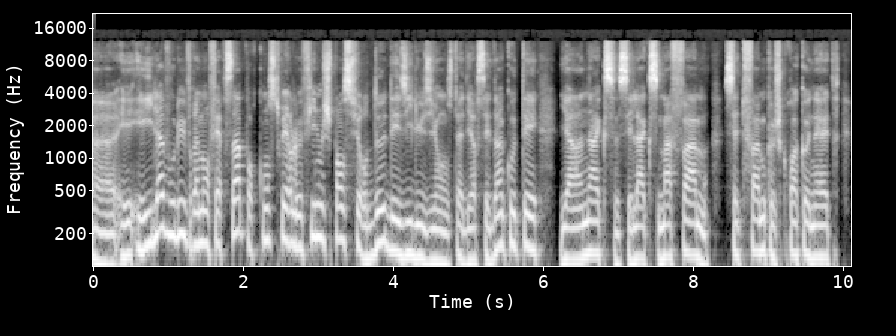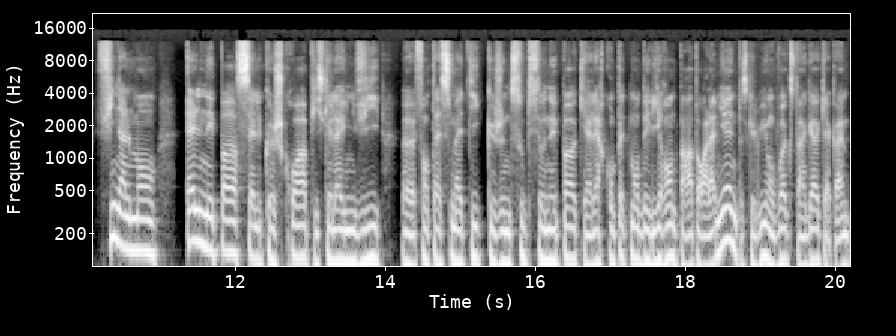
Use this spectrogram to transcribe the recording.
Euh, et, et il a voulu vraiment faire ça pour construire le film, je pense, sur deux désillusions. C'est-à-dire, c'est d'un côté, il y a un axe, c'est l'axe ma femme, cette femme que je crois connaître. Finalement, elle n'est pas celle que je crois puisqu'elle a une vie euh, fantasmatique que je ne soupçonnais pas, qui a l'air complètement délirante par rapport à la mienne, parce que lui, on voit que c'est un gars qui a quand même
